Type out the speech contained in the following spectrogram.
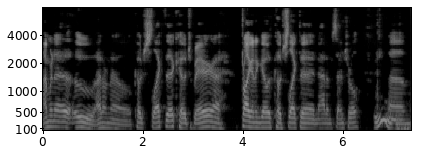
I'm going to, ooh, I don't know. Coach Selecta, Coach Bear. Uh, probably going to go with Coach Selecta and Adams Central. Ooh, Um,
